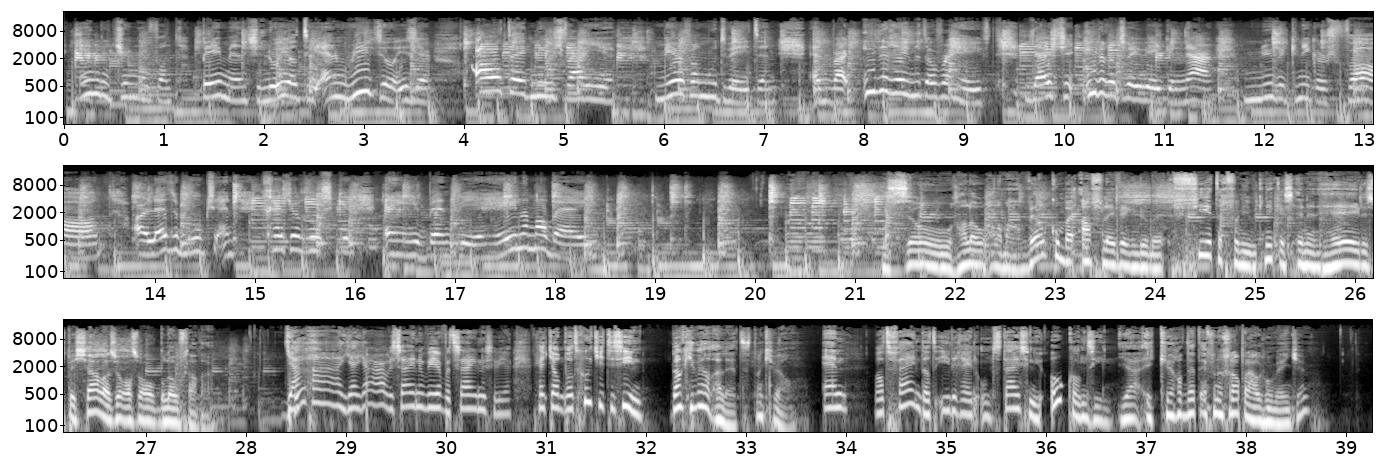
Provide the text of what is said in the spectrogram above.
In de jungle van payments, loyalty en retail is er altijd nieuws waar je meer van moet weten en waar iedereen het over heeft. Luister iedere twee weken naar nieuwe knikkers van Arlette Broeks en Gertje Ruske en je bent weer helemaal bij. Zo, hallo allemaal. Welkom bij aflevering nummer 40 van Nieuwe Knikkers. En een hele speciale, zoals we al beloofd hadden. Ja, ja, ja, we zijn er weer. Wat zijn er weer? Gert-Jan, wat goed je te zien. Dankjewel Alet, dankjewel. En wat fijn dat iedereen ons thuis nu ook kan zien. Ja, ik had net even een grappenhoudmomentje.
